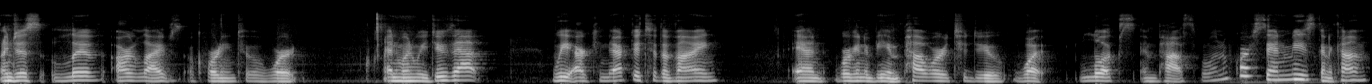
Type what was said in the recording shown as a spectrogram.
and just live our lives according to the word. And when we do that, we are connected to the vine and we're going to be empowered to do what looks impossible. And of course, the enemy is going to come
